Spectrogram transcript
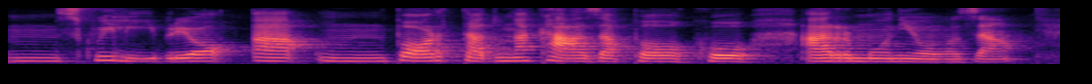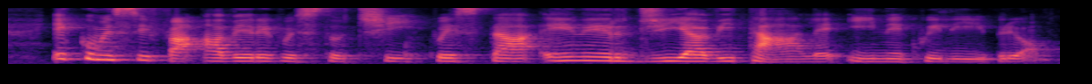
mm, squilibrio ha, um, porta ad una casa poco armoniosa. E come si fa a avere questo C, questa energia vitale in equilibrio?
